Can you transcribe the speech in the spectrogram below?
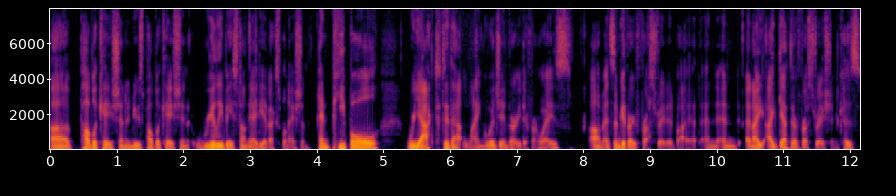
a publication, a news publication, really based on the idea of explanation. And people react to that language in very different ways. Um, and some get very frustrated by it. And and and I, I get their frustration because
